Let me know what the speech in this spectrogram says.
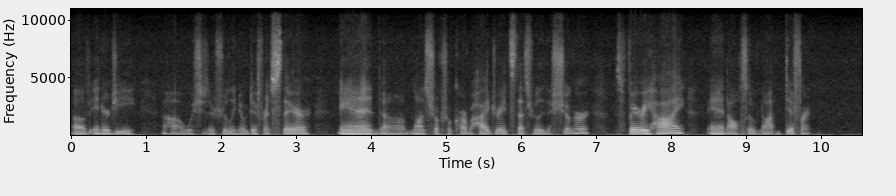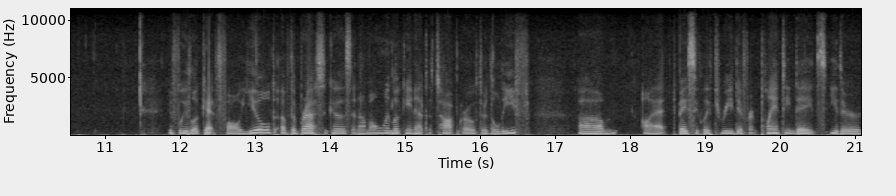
of energy uh, which there's really no difference there and um, non-structural carbohydrates that's really the sugar. It's very high and also not different. If we look at fall yield of the brassicas, and I'm only looking at the top growth or the leaf, um, at basically three different planting dates, either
